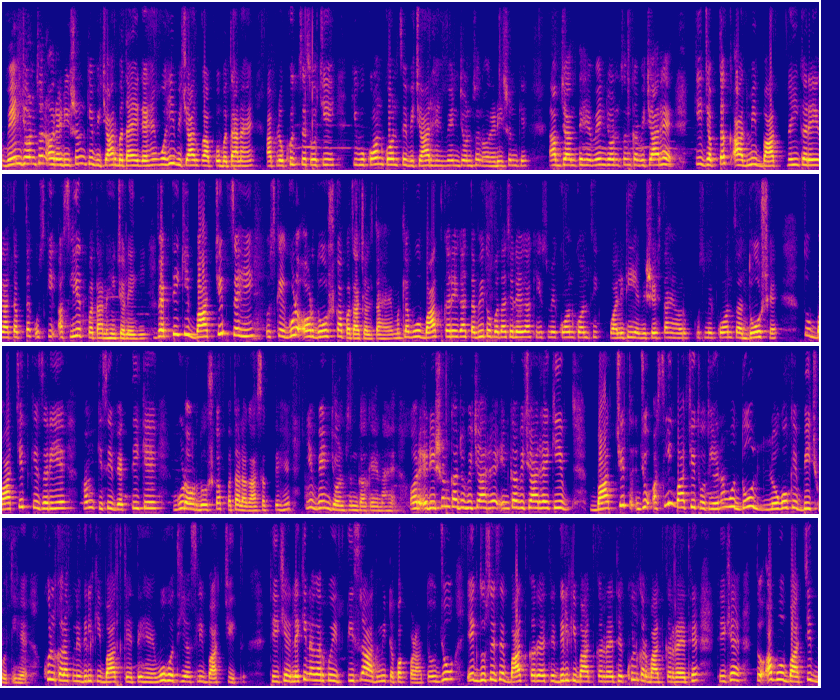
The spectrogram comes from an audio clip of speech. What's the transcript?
वेन जॉनसन और एडिशन के विचार बताए गए हैं, वही विचार को आपको बताना है। आप लोग खुद से सोचिए कि वो कौन कौन से विचार हैं वेन जॉनसन और एडिशन के। आप जानते हैं, वेन जॉनसन का विचार है कि जब तक आदमी बात नहीं करेगा, तब तक उसकी असलियत पता नहीं चलेगी। व्यक्ति की बातचीत से ही उसके गुण और दोष का पता चलता है। मतलब वो बात करेगा, तभी तो पता चलेगा कि उसमें कौन कौन सी क्वालिटी है विशेषता है और उसमें कौन सा दोष है। तो बातचीत के ज़रिए हम किसी व्यक्ति के गुण और दोष का पता लगा सकते हैं। ये वेन जॉनसन का कहना है। और एडिशन का जो विचार है, इनका विचार है कि बातचीत, जो असली बातचीत होती है ना, वो दो लोगों के बीच होती है। खुलकर अपने दिल की बात कहते हैं, वो होती है असली बातचीत, ठीक है? लेकिन अगर कोई तीसरा आदमी टपक पड़ा तो जो एक दूसरे से बात कर रहे थे, दिल की बात कर रहे थे, खुलकर बात कर रहे थे, ठीक है? तो अब वो बातचीत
